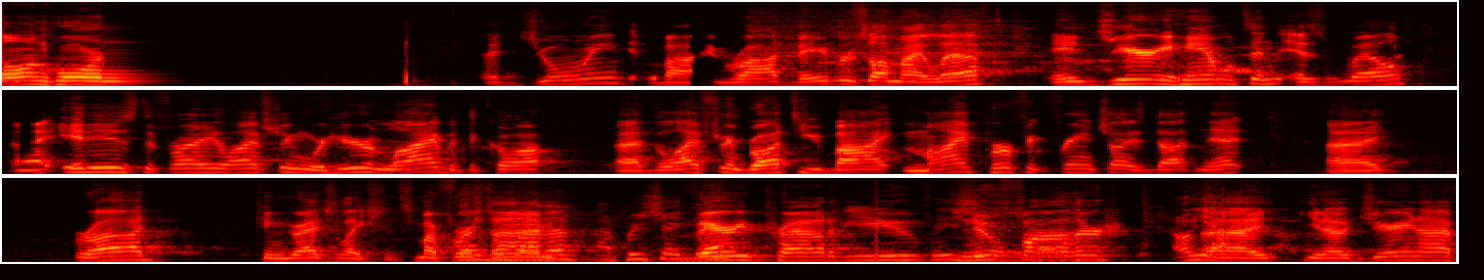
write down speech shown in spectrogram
Longhorn. Uh, joined by Rod Babers on my left and Jerry Hamilton as well. Uh, it is the Friday live stream. We're here live at the co-op. Uh, the live stream brought to you by myperfectfranchise.net. Uh, Rod, congratulations! My first Thank you, time. brother. I appreciate that. Very proud of you, Appreciate new it, brother. father. Oh yeah. Uh, you know, Jerry and I,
